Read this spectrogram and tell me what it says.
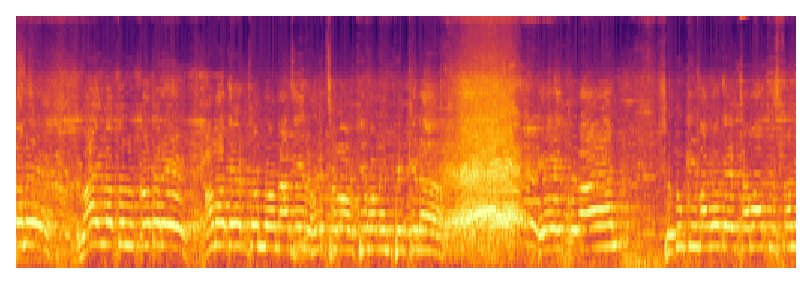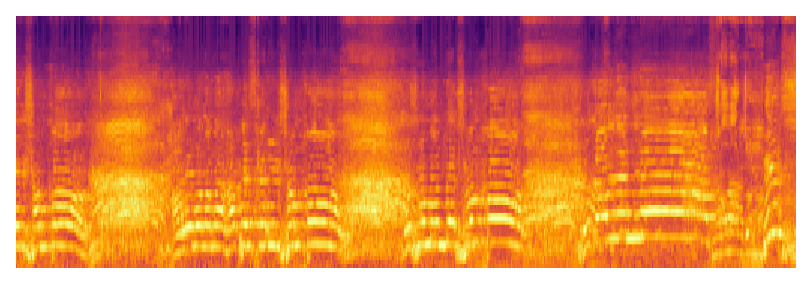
মাধ্যমে লাইলাতুল কদরে আমাদের জন্য নাজিল হয়েছিল কি বলেন ঠিক কিনা? এই কোরআন শুধু কি বাংলাদেশ জামাত ইসলামের সম্পদ? আলেমা হাফেজকারীর সম্পদ? মুসলমানদের সম্পদ? বিশ্ব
